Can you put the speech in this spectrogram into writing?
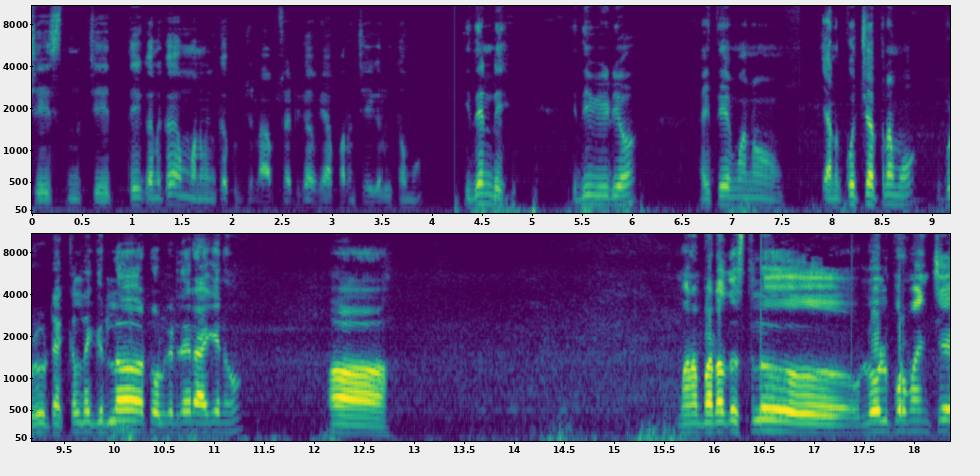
చేసి చేసిన చేస్తే కనుక మనం ఇంకా కొంచెం లాభసాటిగా వ్యాపారం చేయగలుగుతాము. ఇదండి. ఇది వీడియో. అయితే మనం వెనక్కి వచ్చేస్తున్నాము ఇప్పుడు టెక్కల దగ్గరలో టోల్గేట్ దగ్గర ఆగాను. మన మన బడాదస్తులు లోళ్ళు పురమాయించే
